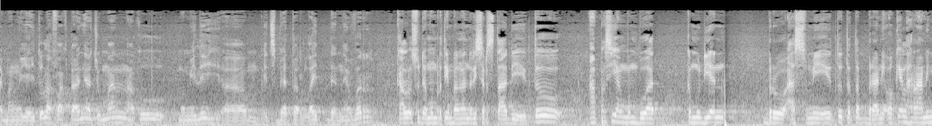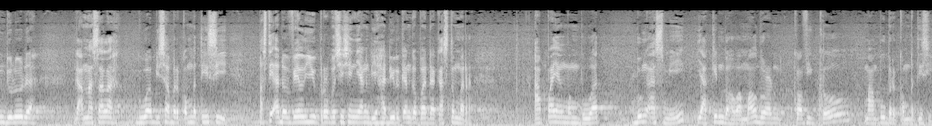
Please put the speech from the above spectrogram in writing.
emang ya itulah faktanya. Cuman aku memilih um, it's better late than never. Kalau sudah mempertimbangkan research tadi itu apa sih yang membuat kemudian Bro Asmi itu tetap berani. Oke okay lah running dulu dah. Nggak masalah gua bisa berkompetisi. Pasti ada value proposition yang dihadirkan kepada customer. Apa yang membuat Bung Asmi yakin bahwa Melbourne Coffee Co mampu berkompetisi?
